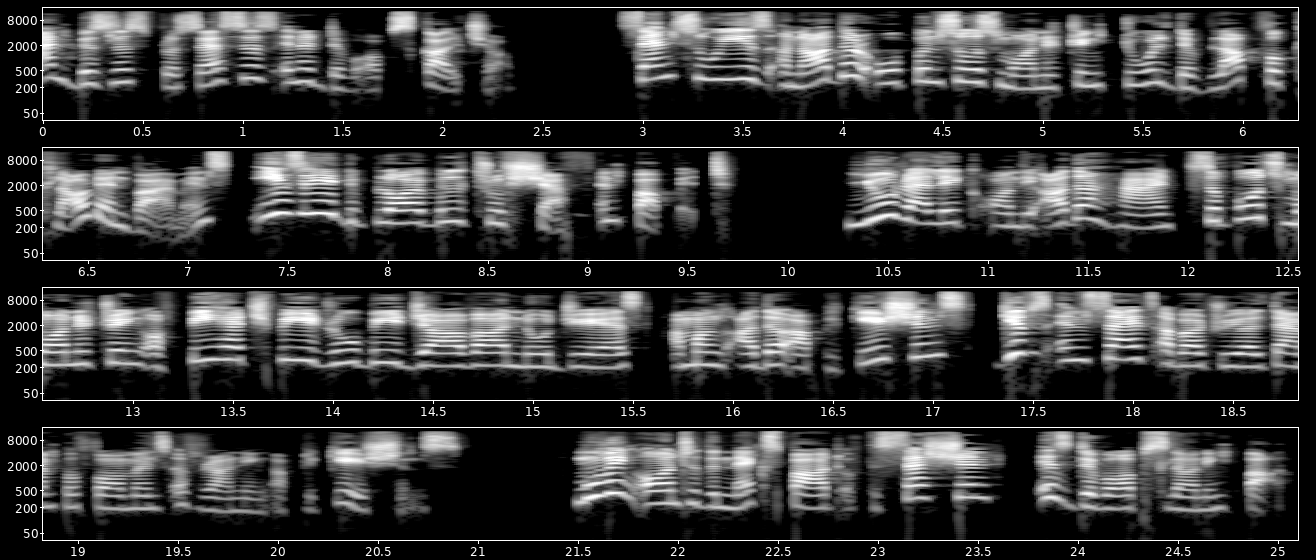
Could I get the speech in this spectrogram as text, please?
and business processes in a DevOps culture. Sensu is another open source monitoring tool developed for cloud environments, easily deployable through Chef and Puppet. New Relic, on the other hand, supports monitoring of PHP, Ruby, Java, Node.js, among other applications, gives insights about real time performance of running applications. Moving on to the next part of the session is DevOps Learning Path.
